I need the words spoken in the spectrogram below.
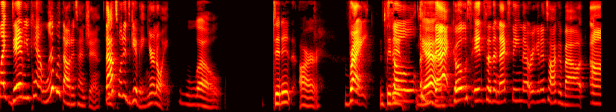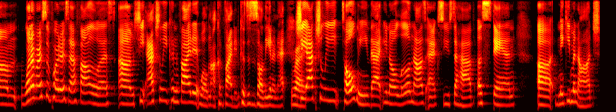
Like, damn, you can't live without attention. That's what it's giving. You're annoying. Well, didn't our Right. didn't so yeah that goes into the next thing that we're gonna talk about. Um, one of our supporters that follow us, um, she actually confided, well, not confided because this is on the internet. Right. She actually told me that you know Lil Nas X used to have a stan, uh, Nicki Minaj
